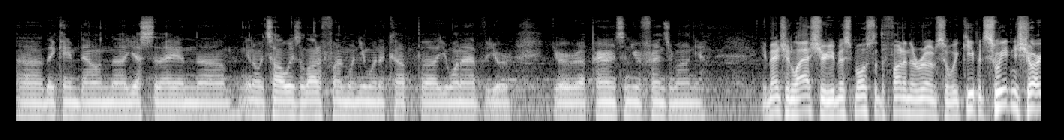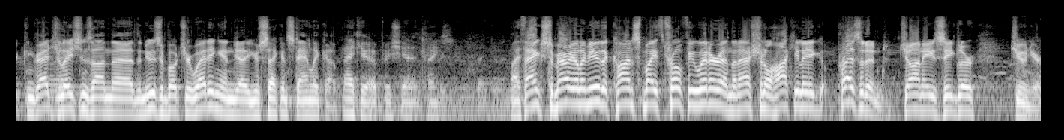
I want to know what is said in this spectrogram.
Uh, they came down uh, yesterday. And uh, you know, it's always a lot of fun when you win a cup. you want to have your your parents and your friends around you. You mentioned last year you missed most of the fun in the room, so we keep it sweet and short. Congratulations on the, the news about your wedding and uh, your second Stanley Cup. Thank you. I appreciate it. Thanks. Thank My thanks to Mario Lemieux, the Conn Smythe Trophy winner, and the National Hockey League President, John A. Ziegler, Jr.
